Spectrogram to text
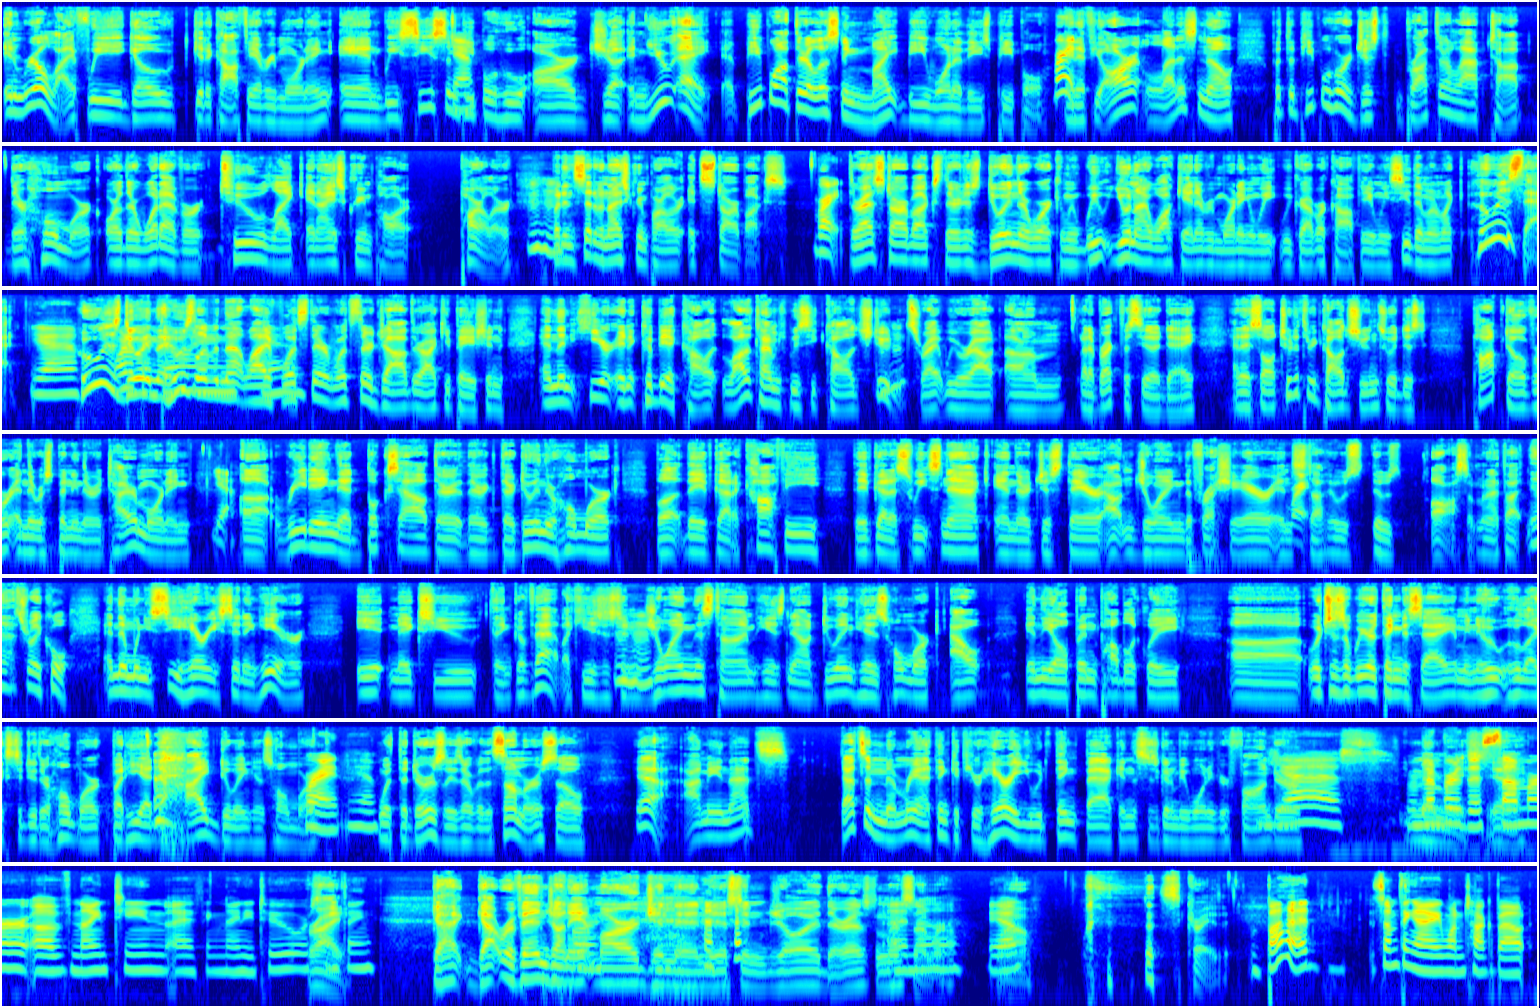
in real life, we go get a coffee every morning, and we see some Yeah. people who are just and you, hey, people out there listening might be one of these people, Right. And if you are, let us know. But the people who are just brought their laptop, their homework, or their whatever to like an ice cream parlor, parlor, Mm-hmm. but instead of an ice cream parlor, it's Starbucks. Right. They're at Starbucks. They're just doing their work, and we, we you and I walk in every morning, and we, we grab our coffee, and we see them, and I'm like, who is that? Yeah. Who is doing that? Who's living that life? Yeah. What's their what's their job, their occupation? And then here, and it could be a college. A lot of times we see college students, Mm-hmm. right? We were out um, at a breakfast the other day, and I saw two to three college students who had just popped over, and they were spending their entire morning, Yeah. uh, reading. They had books out. They're they're they're doing their homework, but they've got a coffee, they've got a sweet snack, and they're just there out enjoying the fresh air and Right. stuff. It was it was awesome, and I thought, yeah, that's really cool. And then when you see Harry sitting here. It makes you think of that. Like he's just Mm-hmm. enjoying this time. He is now doing his homework out in the open publicly, uh, which is a weird thing to say. I mean, who, who likes to do their homework? But he had to hide doing his homework Right, yeah. with the Dursleys over the summer. So yeah, I mean that's that's a memory. I think if you're Harry, you would think back, and this is going to be one of your fonder. Yes. Remember memories, the yeah. summer of 19, I think 92 or Right. something? Got got revenge on Aunt Marge, and then just enjoyed the rest of the summer. yeah. Wow, that's crazy. But something I want to talk about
